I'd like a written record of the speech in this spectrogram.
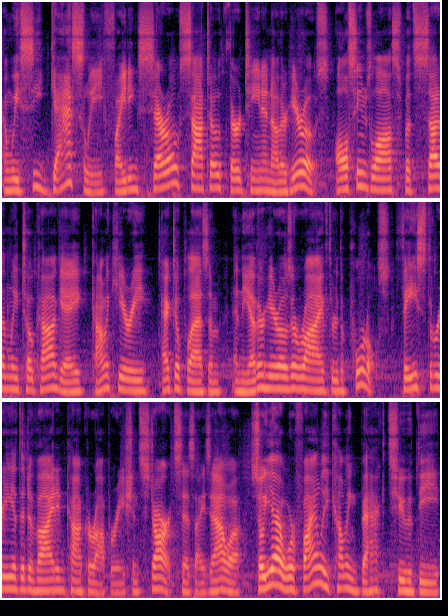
and we see Ghastly fighting Sero, Sato, 13, and other heroes. All seems lost, but suddenly Tokage, Kamakiri, Ectoplasm, and the other heroes arrive through the portals. Phase 3 of the Divide and Conquer operation starts, says Aizawa. So yeah, we're finally coming back to the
